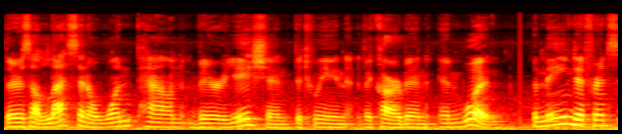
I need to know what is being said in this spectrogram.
There's a less than a one pound variation between the carbon and wood. The main difference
